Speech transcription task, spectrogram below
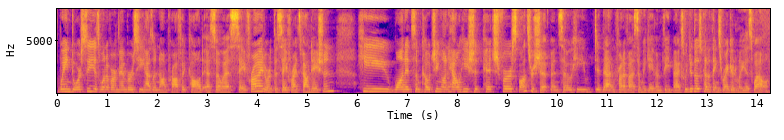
Wayne Dorsey is one of our members. He has a nonprofit called SOS Safe Ride or the Safe Rides Foundation. He wanted some coaching on how he should pitch for sponsorship. And so he did that in front of us and we gave him feedback. So we do those kind of things regularly as well.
